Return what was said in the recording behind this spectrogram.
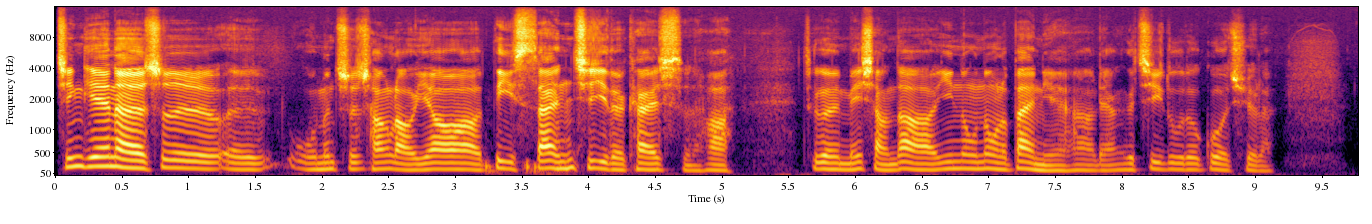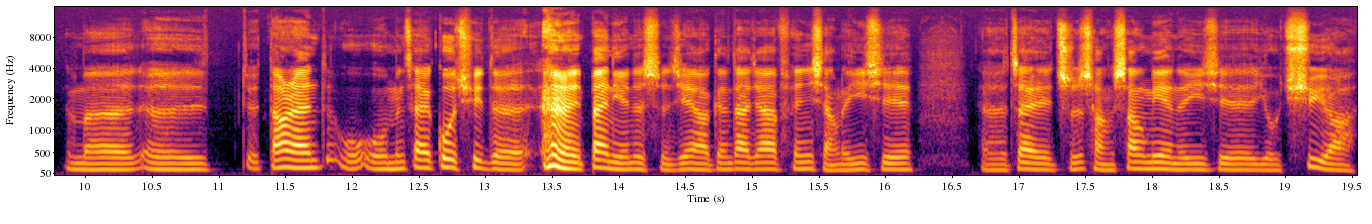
今天呢是呃我们职场老妖啊第三季的开始哈，这个没想到一弄弄了半年哈，两个季度都过去了。那么呃，当然我我们在过去的 半年的时间啊，跟大家分享了一些呃在职场上面的一些有趣啊，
